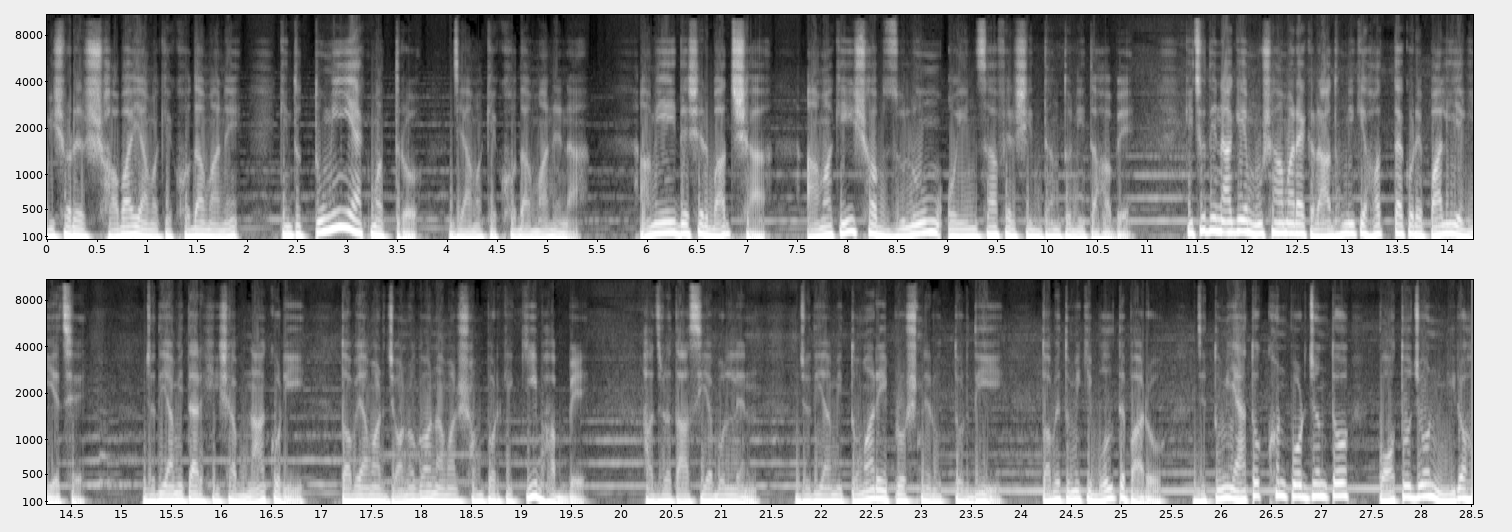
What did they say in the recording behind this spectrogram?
মিশরের সবাই আমাকে খোদা মানে কিন্তু তুমিই একমাত্র যে আমাকে খোদা মানে না। আমি এই দেশের বাদশাহ, আমাকেই সব জুলুম ও ইনসাফের সিদ্ধান্ত নিতে হবে। কিছুদিন আগে মুসা আমার এক রাধুনিকে হত্যা করে পালিয়ে গিয়েছে। যদি আমি তার হিসাব না করি তবে আমার জনগণ আমার সম্পর্কে কি ভাববে? হজরত আসিয়া বললেন, যদি আমি তোমার এই প্রশ্নের উত্তর দিই, তবে তুমি কি বলতে পারো যে তুমি এতক্ষণ পর্যন্ত কতজন নিরহ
